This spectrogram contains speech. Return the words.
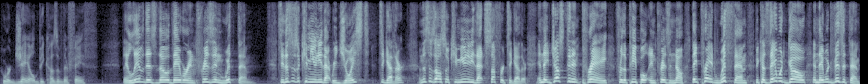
who were jailed because of their faith. They lived as though they were in prison with them. See, this is a community that rejoiced together. And this is also a community that suffered together. And they just didn't pray for the people in prison. No, they prayed with them because they would go and they would visit them.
